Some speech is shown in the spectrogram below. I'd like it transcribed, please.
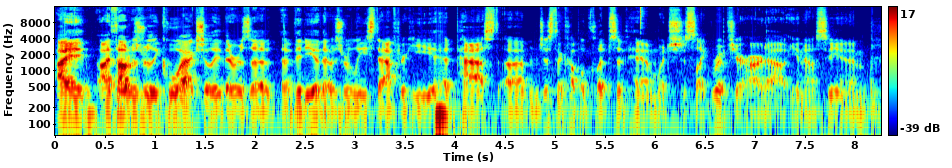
I I thought it was really cool. Actually, there was a, a video that was released after he had passed. Um, just a couple clips of him, which just like rips your heart out. You know, seeing him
